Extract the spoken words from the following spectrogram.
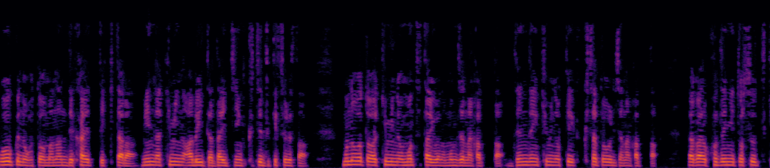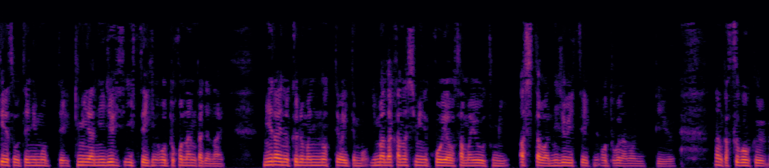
多くのことを学んで帰ってきたら、みんな君の歩いた大地に口づけするさ。物事は君の思ってたようなもんじゃなかった。全然君の計画した通りじゃなかった。だから小銭とスーツケースを手に持って、君は21世紀の男なんかじゃない。未来の車に乗ってはいても、未だ悲しみの荒野をさまよう君。明日は21世紀の男なのにっていう。なんかすごく、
